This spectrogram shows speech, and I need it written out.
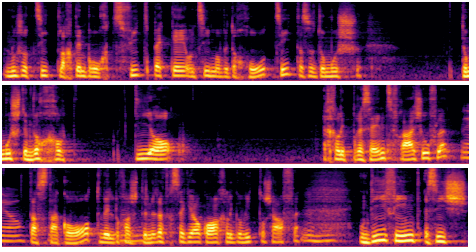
nur schon zeitlich. Dann braucht es Feedback geben und es immer wieder Zeit. Also du musst, du musst dann wirklich auch dir ein bisschen Präsenz freischaufeln, ja. dass das geht, weil du mhm. kannst dann nicht einfach sagen, ja, geh ein bisschen weiterarbeiten. Mhm. Und ich finde, es ist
